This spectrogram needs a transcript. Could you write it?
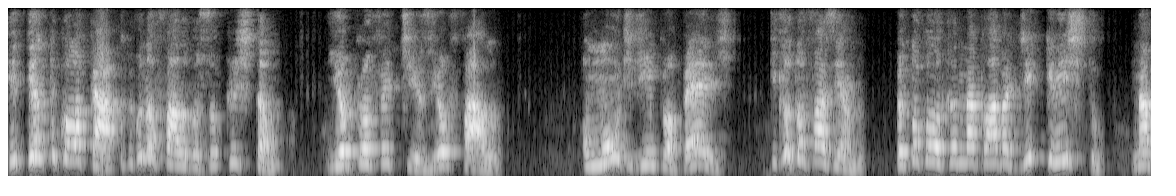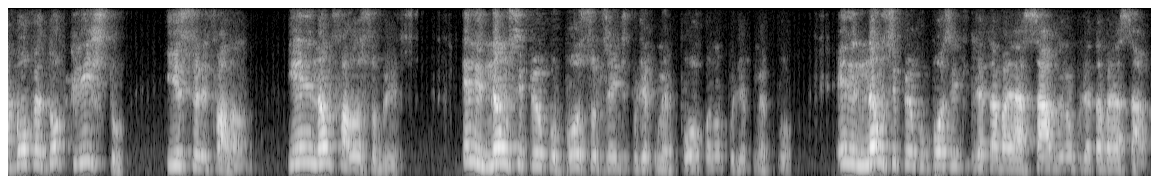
e tento colocar, porque quando eu falo que eu sou cristão e eu profetizo e eu falo um monte de impropérios, o que, que eu estou fazendo? Eu estou colocando na palavra de Cristo, na boca do Cristo, isso ele falando. E ele não falou sobre isso. Ele não se preocupou sobre se a gente podia comer porco ou não podia comer porco. Ele não se preocupou se a gente podia trabalhar sábado ou não podia trabalhar sábado.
